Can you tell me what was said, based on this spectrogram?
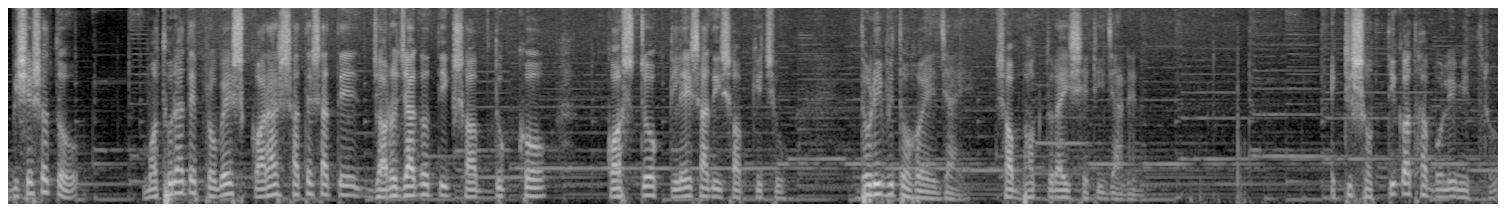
বিশেষত মথুরাতে প্রবেশ করার সাথে সাথে জড়জাগতিক সব দুঃখ, কষ্ট, ক্লেশ আদি সব কিছু দূরীভূত হয়ে যায়। সব ভক্তরাই সেটি জানেন। একটি সত্যি কথা বলি মিত্র,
